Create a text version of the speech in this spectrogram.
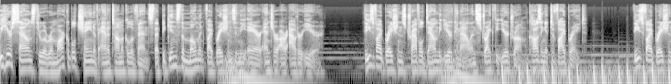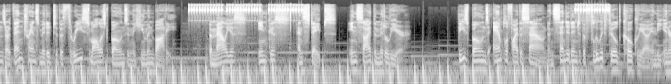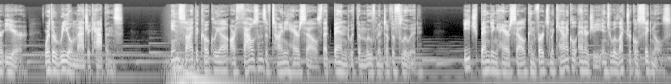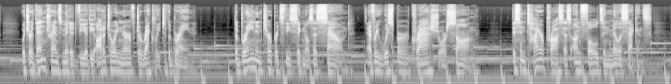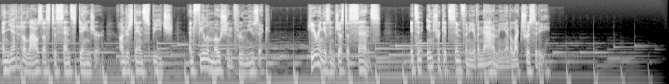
We hear sounds through a remarkable chain of anatomical events that begins the moment vibrations in the air enter our outer ear. These vibrations travel down the ear canal and strike the eardrum, causing it to vibrate. These vibrations are then transmitted to the three smallest bones in the human body, the malleus, incus, and stapes, inside the middle ear. These bones amplify the sound and send it into the fluid-filled cochlea in the inner ear, where the real magic happens. Inside the cochlea are thousands of tiny hair cells that bend with the movement of the fluid. Each bending hair cell converts mechanical energy into electrical signals, which are then transmitted via the auditory nerve directly to the brain. The brain interprets these signals as sound, every whisper, crash, or song. This entire process unfolds in milliseconds, and yet it allows us to sense danger, understand speech, and feel emotion through music. Hearing isn't just a sense, it's an intricate symphony of anatomy and electricity.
